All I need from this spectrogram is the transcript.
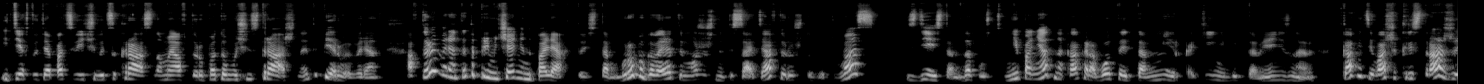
и текст у тебя подсвечивается красным, и автору потом очень страшно. Это первый вариант. А второй вариант — это примечание на полях. То есть там, грубо говоря, ты можешь написать автору, что вот у вас здесь там, допустим, непонятно, как работает там мир, какие-нибудь там, я не знаю, как эти ваши крестражи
